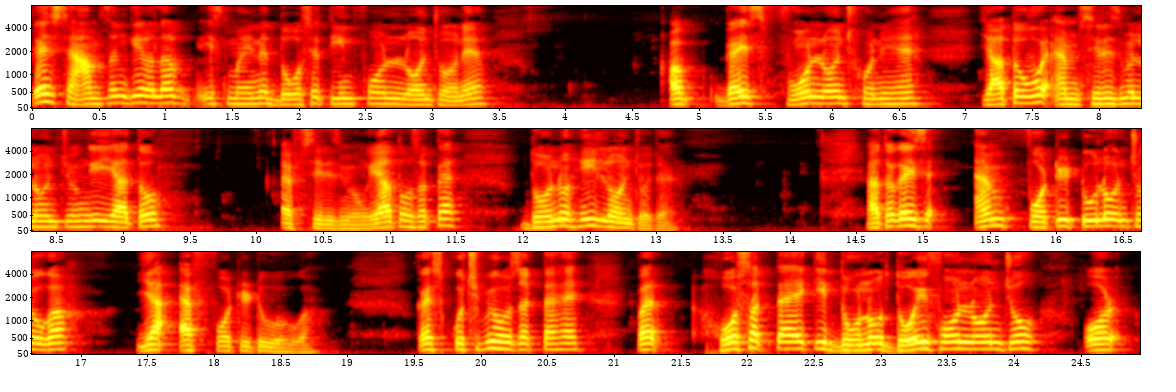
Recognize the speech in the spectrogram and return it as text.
गाइज़ सैमसंग के मतलब इस महीने दो से तीन फ़ोन लॉन्च होने हैं। अब गाइज़ फ़ोन लॉन्च होने हैं, या तो वो एम सीरीज़ में लॉन्च होंगे, या तो एफ़ सीरीज़ में होंगे, या तो हो सकता है दोनों ही लॉन्च हो जाए। या तो guys M forty two launch होगा, या एफ़ फोर्टी टू होगा। गाइज़ कुछ भी हो सकता है, पर हो सकता है कि दोनों दो ही फ़ोन लॉन्च हो, और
